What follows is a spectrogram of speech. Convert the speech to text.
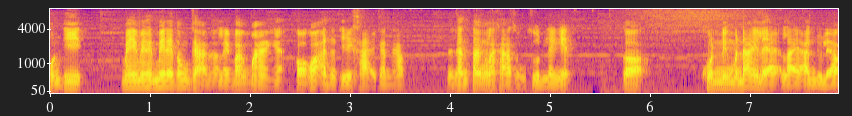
คนที่ไม่ไม่ไม่ได้ต้องการอะไรมากมายเงี้ยเขาก็อาจจะเทขายกันนะครับในการตั้งราคาสูงสุดอะไรเงี้ยก็คนหนึงมันได้แหละหลายอันอยู่แล้ว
